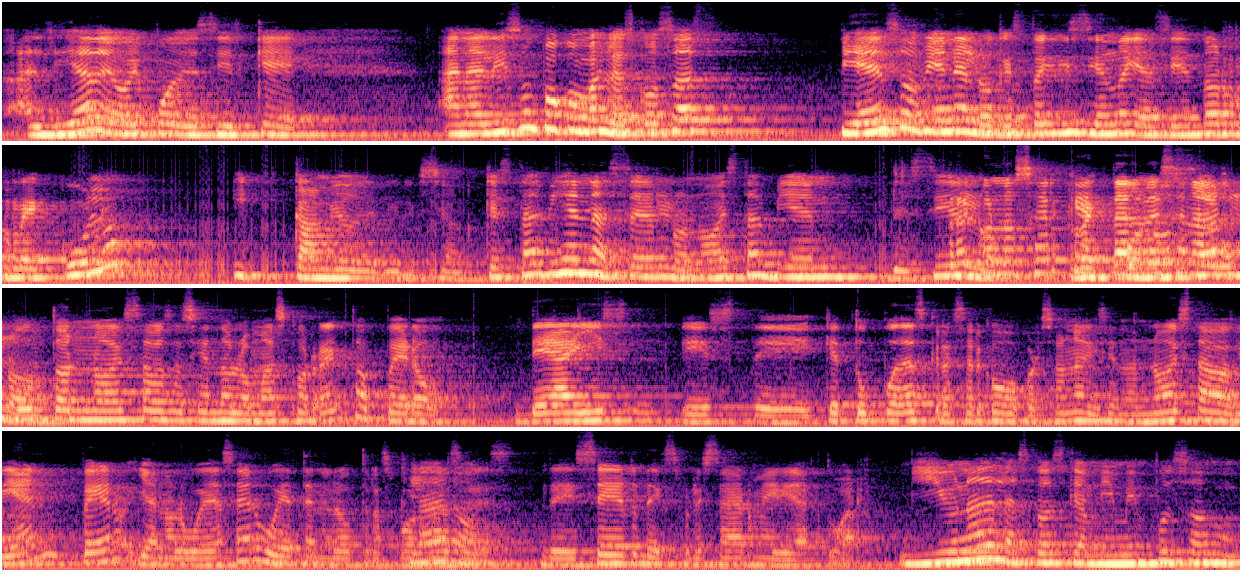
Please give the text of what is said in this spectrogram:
al día de hoy puedo decir que analizo un poco más las cosas, pienso bien en lo que estoy diciendo y haciendo, reculo y cambio de dirección. Que está bien hacerlo, ¿no? Está bien decirlo. Reconocer que tal vez en algún punto no estabas haciendo lo más correcto, pero de ahí este, que tú puedas crecer como persona diciendo no estaba bien, pero ya no lo voy a hacer, voy a tener otras formas Claro. de, de ser, de expresarme y de actuar. Y una de las cosas que a mí me impulsó mu-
